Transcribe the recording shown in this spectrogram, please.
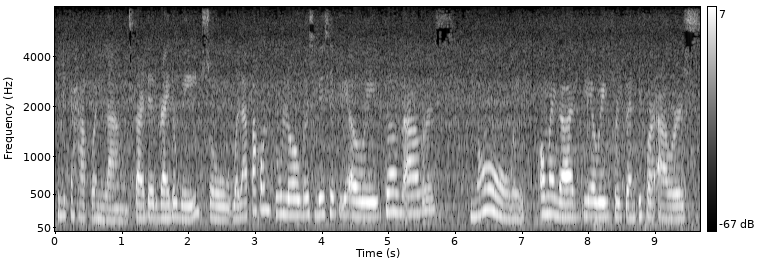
Hindi kahapon lang. Started right away. So, wala pa akong tulog. I was basically awake 12 hours. No, wait. Oh my god, be awake for 24 hours.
